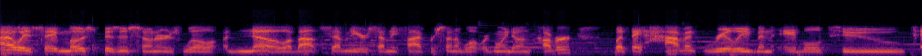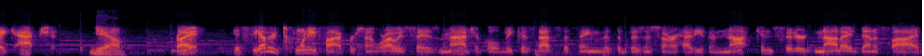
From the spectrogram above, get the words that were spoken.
I always say most business owners will know about 70 or 75% of what we're going to uncover, but they haven't really been able to take action. Yeah. Right? It's the other 25% where I always say is magical because that's the thing that the business owner had either not considered, not identified,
